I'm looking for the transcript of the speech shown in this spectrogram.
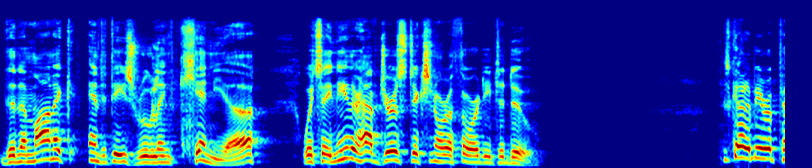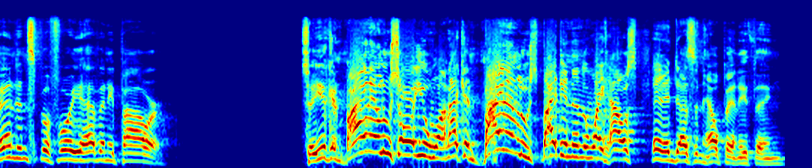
the demonic entities ruling Kenya, which they neither have jurisdiction or authority to do. There's got to be repentance before you have any power. So you can bind and loose all you want. I can bind and loose Biden in the White House, and it doesn't help anything.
